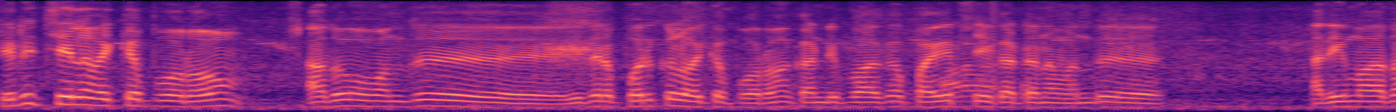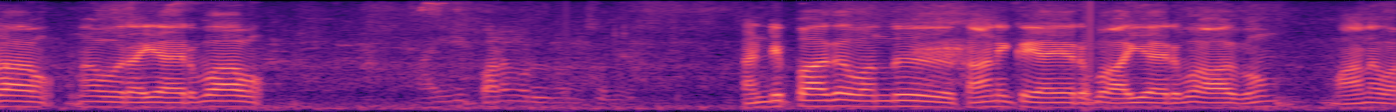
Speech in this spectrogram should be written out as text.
திருச்சியில் வைக்க போகிறோம் அதுவும் வந்து இதர பொருட்கள் வைக்க போகிறோம் கண்டிப்பாக பயிற்சி கட்டணம் வந்து அதிகமாக தான் ஒரு ஐயாயிரரூபா ஆகும். பணம் கொடுக்கணும்னு சொல்லு கண்டிப்பாக வந்து காணிக்கை ஐயாயிரரூபா ஐயாயிரரூபா ஆகும். மாணவ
